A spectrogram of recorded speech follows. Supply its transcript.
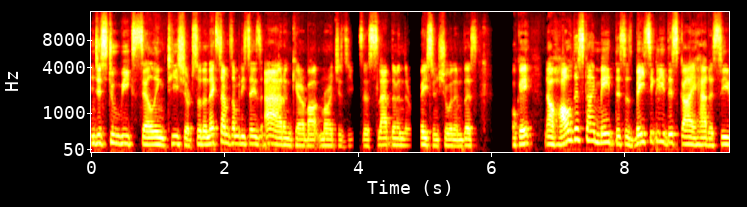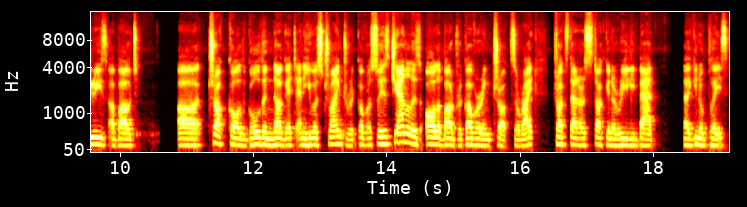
in just two weeks selling t-shirts. So the next time somebody says, ah, I don't care about merches, you just slap them in their face and show them this. Okay, now how this guy made this is basically this guy had a series about a truck called Golden Nugget and he was trying to recover. So his channel is all about recovering trucks, all right? Trucks that are stuck in a really bad, like, you know, place.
